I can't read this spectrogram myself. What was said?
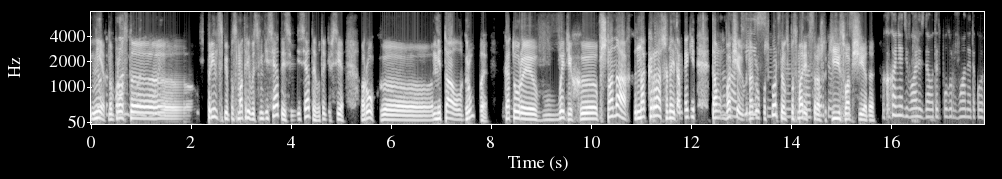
я Нет, ну просто, Ван Гуль". э, в принципе, посмотри 80-е, 70-е, вот эти все рок, э, метал-группы, Мгм. Которые в этих, э, в штанах, накрашенные там какие-то. Там Ну да, вообще на группу Scorpions например, посмотреть да, страшно. Scorpions, Kiss. вообще, да. А как они одевались, да, вот это полурваное такое.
